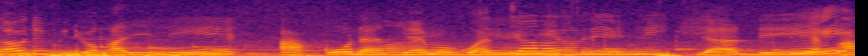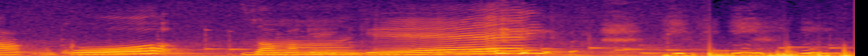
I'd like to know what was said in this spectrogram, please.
So di video kali ini aku dan Kay mau buat challenge nih. Jadi aku sama Keke.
